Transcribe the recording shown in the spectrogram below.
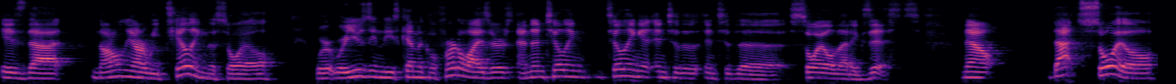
is that not only are we tilling the soil, we're, we're using these chemical fertilizers and then tilling tilling it into the into the soil that exists. Now, that soil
